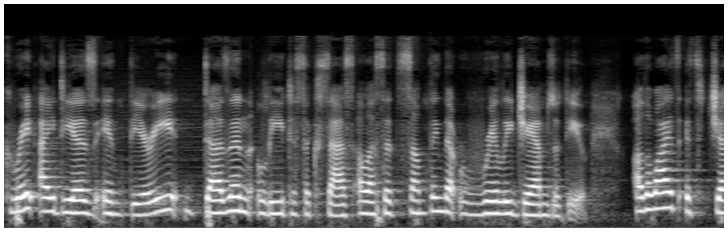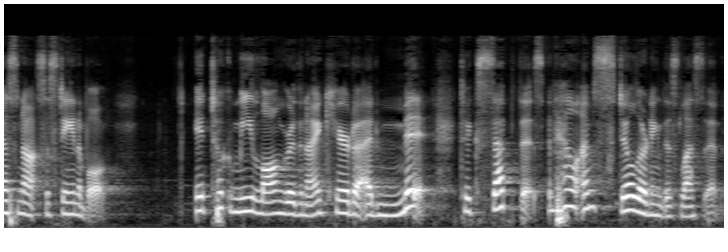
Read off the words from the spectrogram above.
Great ideas in theory doesn't lead to success unless it's something that really jams with you. Otherwise, it's just not sustainable. It took me longer than I care to admit to accept this. And hell, I'm still learning this lesson.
